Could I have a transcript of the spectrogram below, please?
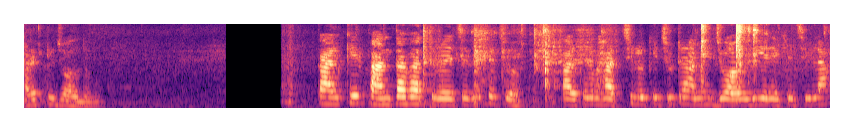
আর একটু জল দেবো। কালকের পান্তা ভাত রয়েছে, দেখেছ? কালকের ভাত ছিল কিছুটা, আমি জল দিয়ে রেখেছিলাম।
